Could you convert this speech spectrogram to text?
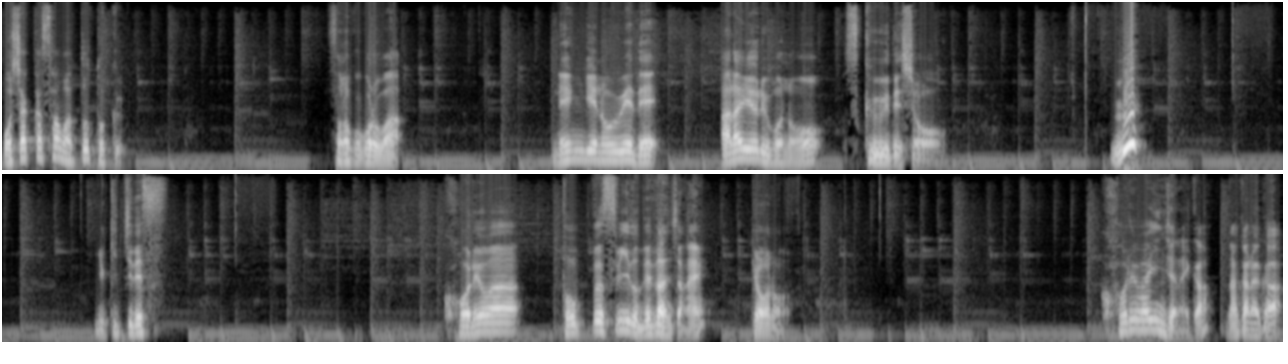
お釈迦様と解く。その心は、レンゲの上であらゆるものを救うでしょう。うっ？ゆきちです。これはトップスピード出たんじゃない？今日の。これはいいんじゃないか？なかなか。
